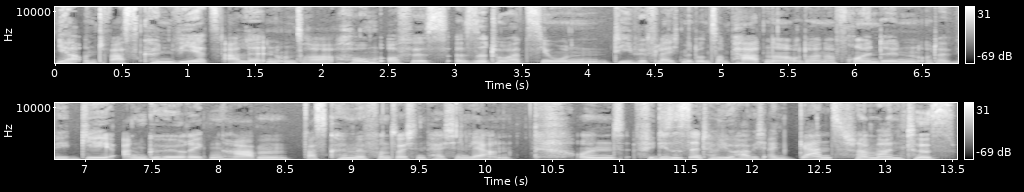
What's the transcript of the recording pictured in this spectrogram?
Ja, und was können wir jetzt alle in unserer Homeoffice-Situation, die wir vielleicht mit unserem Partner oder einer Freundin oder WG-Angehörigen haben, was können wir von solchen Pärchen lernen? Und für dieses Interview habe ich ein ganz charmantes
